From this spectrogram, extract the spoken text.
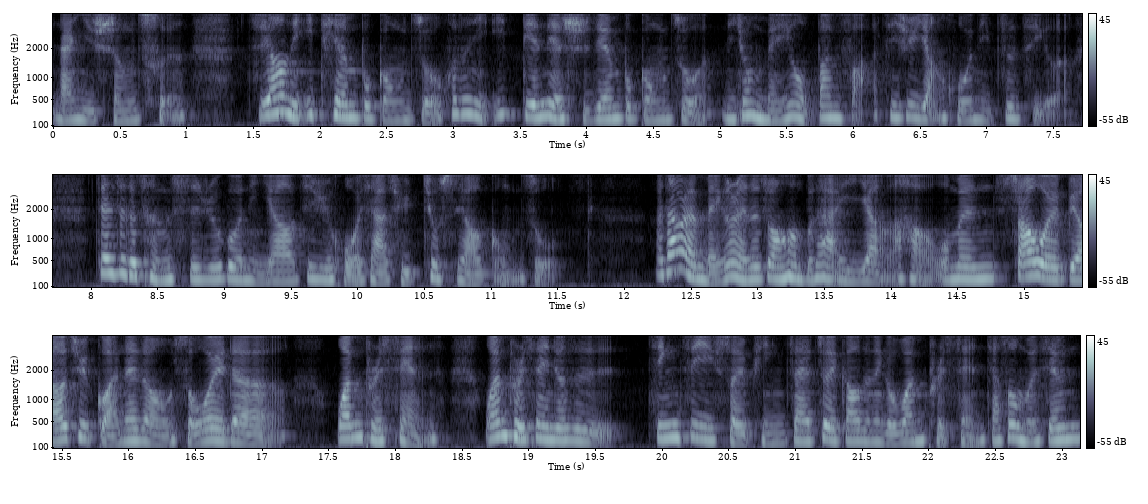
难以生存。只要你一天不工作，或者你一点点时间不工作，你就没有办法继续养活你自己了。在这个城市，如果你要继续活下去，就是要工作。那当然，每个人的状况不太一样了哈。我们稍微不要去管那种所谓的 one percent，one percent 就是经济水平在最高的那个 one percent。假设我们先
